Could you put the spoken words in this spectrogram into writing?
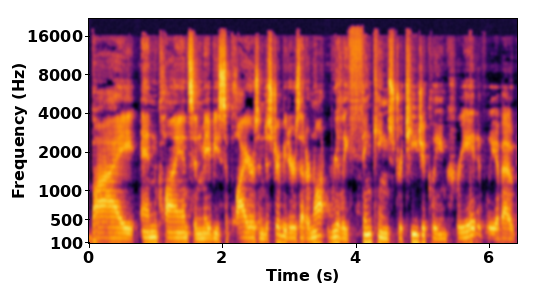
by end clients and maybe suppliers and distributors that are not really thinking strategically and creatively about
